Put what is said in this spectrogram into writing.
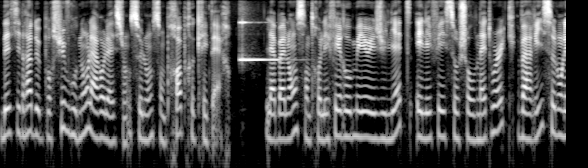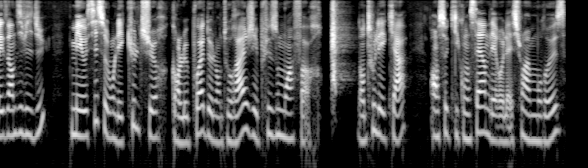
décidera de poursuivre ou non la relation selon son propre critère. La balance entre l'effet Roméo et Juliette et l'effet social network varie selon les individus, mais aussi selon les cultures, quand le poids de l'entourage est plus ou moins fort. Dans tous les cas, en ce qui concerne les relations amoureuses,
